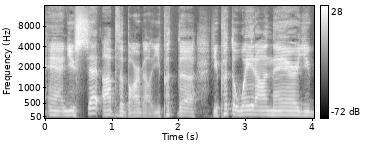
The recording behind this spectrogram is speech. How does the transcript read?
and you set up the barbell. You put the you put the weight on there. You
